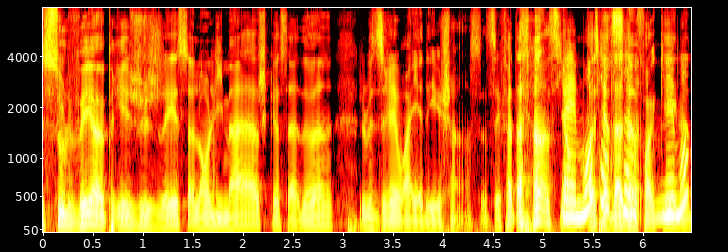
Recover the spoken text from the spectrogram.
soulever un préjugé selon l'image que ça donne, je me dirais, ouais, il y a des chances. faites attention, mais moi, parce qu'il y a de fucké. Mais, moi,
